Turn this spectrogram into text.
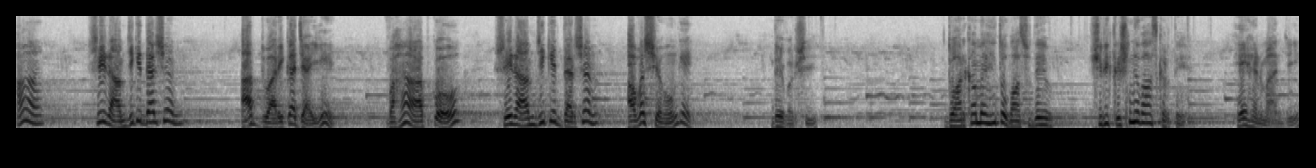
हाँ श्री राम जी के दर्शन। आप द्वारिका जाइए वहाँ आपको श्री राम जी के दर्शन अवश्य होंगे। देवर्षि द्वारका में ही तो वासुदेव श्री कृष्ण निवास करते हैं। हे हनुमान जी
